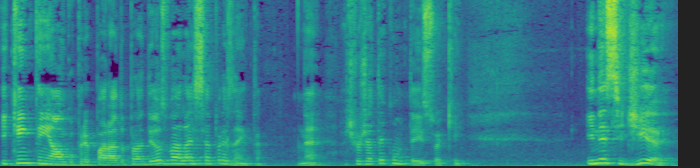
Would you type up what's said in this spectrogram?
E quem tem algo preparado para Deus vai lá e se apresenta, né? Acho que eu já até contei isso aqui. E nesse dia,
